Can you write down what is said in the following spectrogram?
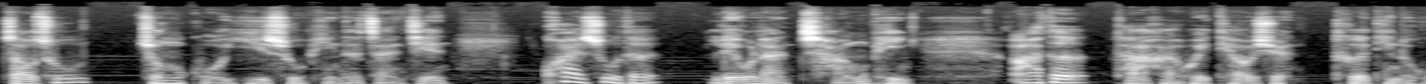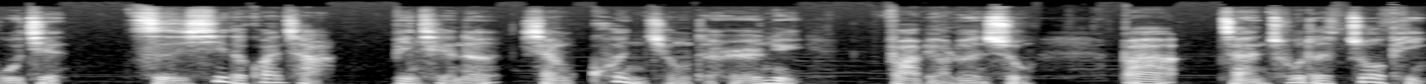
找出中国艺术品的展间，快速地浏览藏品。阿德他还会挑选特定的物件，仔细地观察，并且呢向困窘的儿女发表论述，把展出的作品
